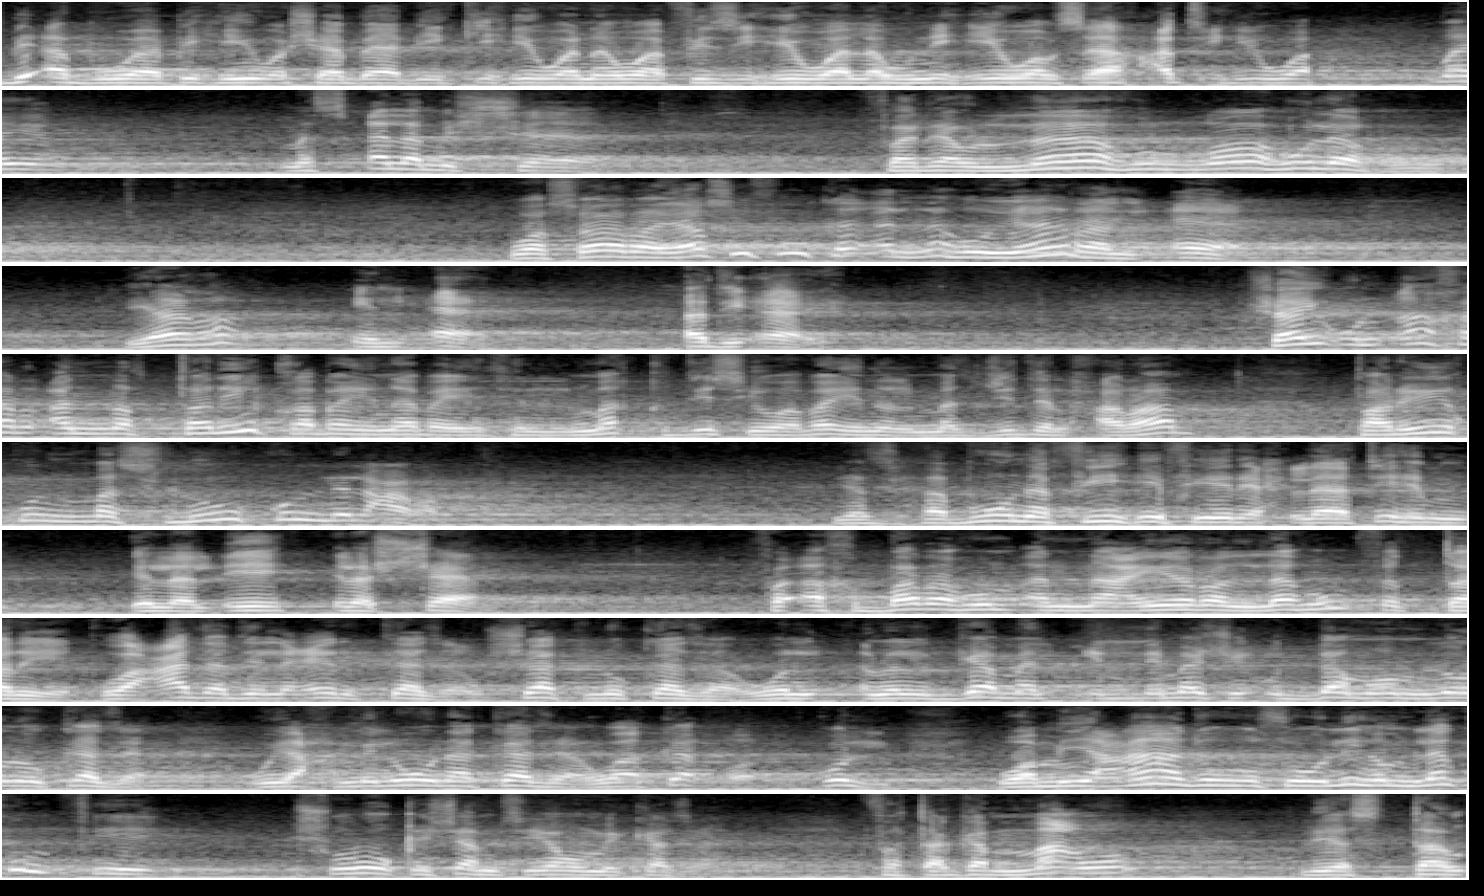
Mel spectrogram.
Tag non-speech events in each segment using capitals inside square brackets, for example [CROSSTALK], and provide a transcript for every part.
بأبوابه وشبابيكه ونوافذه ولونه وساحته و ما مسألة مش فلولاه الله له وصار يصف كأنه يرى الآن. يرى الآن. هذه آية. شيء آخر أن الطريق بين بيت المقدس وبين المسجد الحرام طريق مسلوك للعرب. يذهبون فيه في رحلاتهم إلى الإيه؟ إلى الشام. فأخبرهم أن عيرا لهم في الطريق وعدد العير كذا وشكله كذا والجمل اللي ماشي قدامهم لونه كذا. ويحملون كذا وكل وميعاد وصولهم لكم في شروق شمس يوم كذا. فتجمعوا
